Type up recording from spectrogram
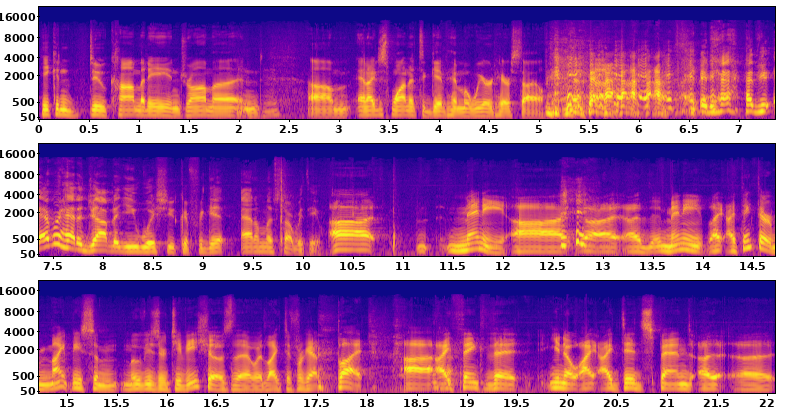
he can do comedy and drama, and mm-hmm. um, and I just wanted to give him a weird hairstyle. ha- have you ever had a job that you wish you could forget, Adam? Let's start with you. Uh, Many, uh, uh, uh, many. I think there might be some movies or TV shows that I would like to forget, but uh, I think that you know, I, I did spend a,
